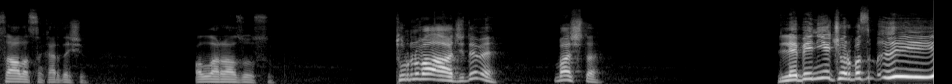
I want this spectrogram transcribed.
Sağ olasın kardeşim. Allah razı olsun. Turnuva ağacı değil mi? Başta. Lebeniye çorbası. Iy!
